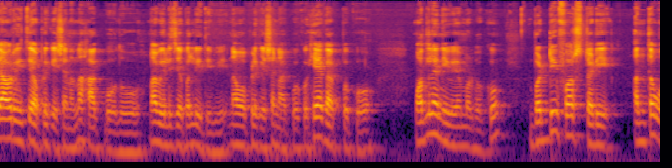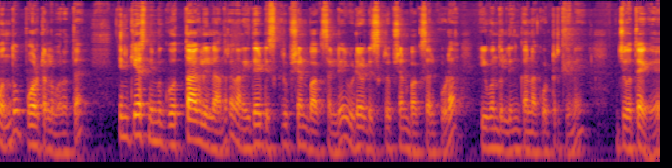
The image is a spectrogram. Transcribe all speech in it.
ಯಾವ ರೀತಿ ಅಪ್ಲಿಕೇಶನನ್ನು ಹಾಕ್ಬೋದು? ನಾವು ಎಲಿಜಿಬಲ್ ಇದ್ದೀವಿ ನಾವು ಅಪ್ಲಿಕೇಶನ್ ಹಾಕಬೇಕು. ಹೇಗೆ ಹಾಕಬೇಕು? ಮೊದಲೇ ನೀವೇನು ಮಾಡಬೇಕು? ಬಡ್ಡಿ ಫಾರ್ ಸ್ಟಡಿ ಅಂತ ಒಂದು ಪೋರ್ಟಲ್ ಬರುತ್ತೆ. ಇನ್ ಕೇಸ್ ನಿಮಗೆ ಗೊತ್ತಾಗಲಿಲ್ಲ ಅಂದರೆ ನಾನು ಇದೇ ಡಿಸ್ಕ್ರಿಪ್ಷನ್ ಬಾಕ್ಸಲ್ಲಿ ವಿಡಿಯೋ ಡಿಸ್ಕ್ರಿಪ್ಷನ್ ಬಾಕ್ಸಲ್ಲಿ ಕೂಡ ಈ ಒಂದು ಲಿಂಕನ್ನು ಕೊಟ್ಟಿರ್ತೀನಿ. ಜೊತೆಗೆ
